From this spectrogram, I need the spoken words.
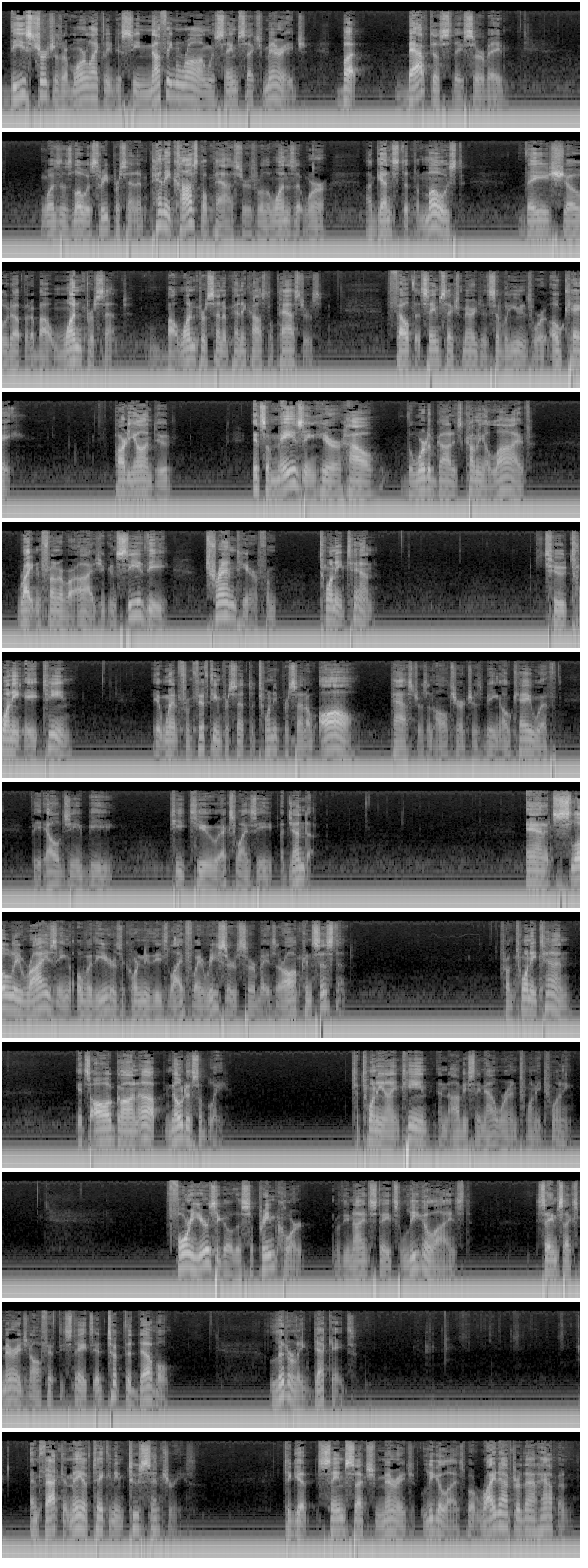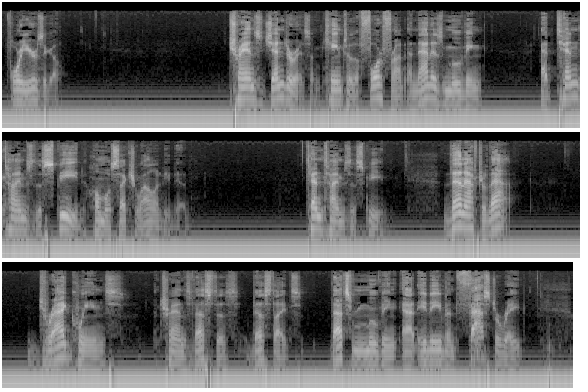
These churches are more likely to see nothing wrong with same sex marriage, but Baptists they surveyed was as low as 3%, and Pentecostal pastors were the ones that were against it the most. They showed up at about 1% about 1% of Pentecostal pastors felt that same sex marriage and civil unions were okay. Party on, dude. It's amazing here how the Word of God is coming alive right in front of our eyes. You can see the trend here from 2010 to 2018. It went from 15% to 20% of all pastors and all churches being okay with the LGBTQ XYZ agenda. And it's slowly rising over the years according to these Lifeway research surveys. They're all consistent. From 2010, it's all gone up noticeably to 2019, and obviously now we're in 2020. Four years ago, the Supreme Court of the United States legalized same sex marriage in all 50 states. It took the devil literally decades In fact, it may have taken him two centuries to get same sex marriage legalized. But right after that happened, four years ago, transgenderism came to the forefront, and that is moving at 10 times the speed homosexuality did. 10 times the speed. Then, after that, drag queens, transvestites, that's moving at an even faster rate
